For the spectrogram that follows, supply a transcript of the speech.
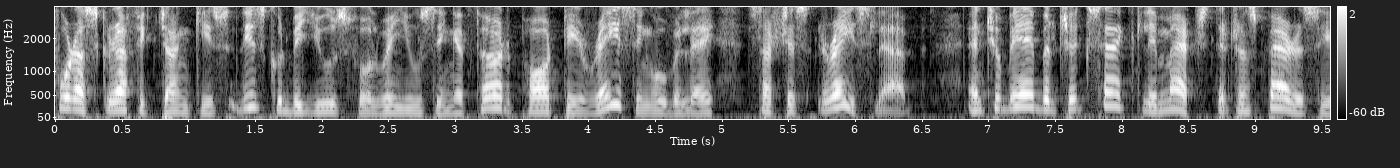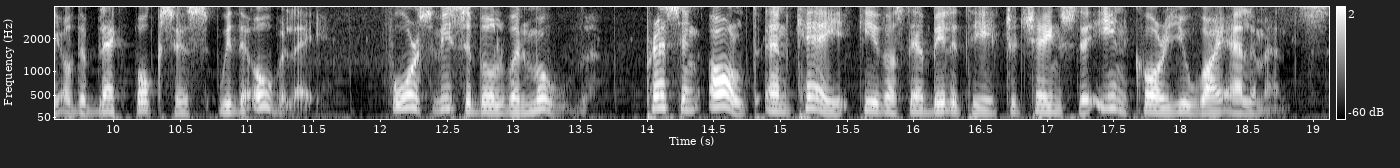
For us graphic junkies, this could be useful when using a third-party racing overlay such as RaceLab, and to be able to exactly match the transparency of the black boxes with the overlay. Force visible when move. Pressing Alt and K give us the ability to change the in-car UI elements.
